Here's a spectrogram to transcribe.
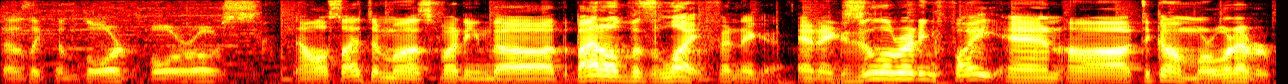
That was like the Lord Boros. Now Saitama is fighting the the battle of his life, an, an exhilarating fight and uh to come or whatever.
